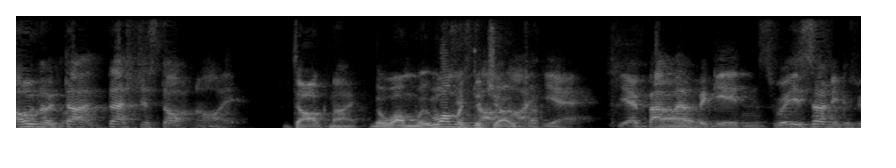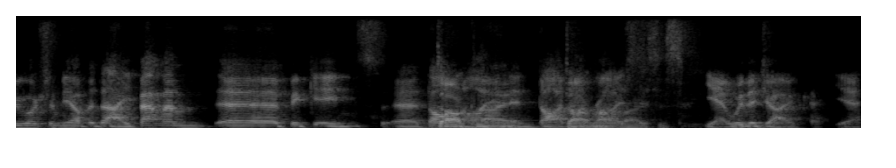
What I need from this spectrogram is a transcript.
Oh no, that, that's just Dark Knight. Dark Knight, the one with It's one with the Dark Joker. Knight, yeah, yeah. Batman Uh, Begins. Well, it's only because we watched them the other day. Batman uh, Begins, uh, Dark, Dark Knight, Knight, and then Dark, Dark Knight Rises. Rises. Yeah, with a Joker. Yeah.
